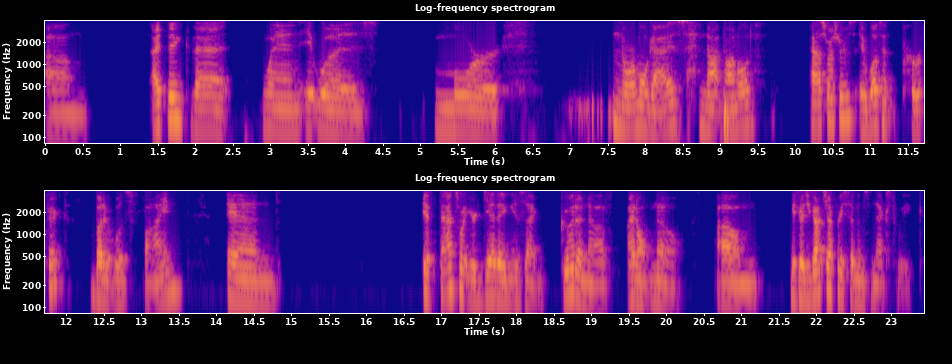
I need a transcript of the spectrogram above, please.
Um, I think that when it was more normal guys, not Donald pass rushers, it wasn't perfect, but it was fine. And if that's what you're getting, is that good enough? I don't know. Um, because you got Jeffrey Simmons next week,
